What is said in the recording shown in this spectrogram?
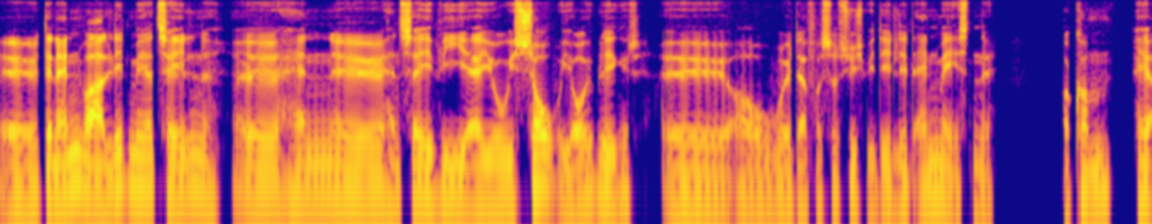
Øh, den anden var lidt mere talende. Øh, han, øh, han sagde, at vi er jo i sorg i øjeblikket, øh, og øh, derfor så synes vi, det er lidt anmæsende at komme her.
